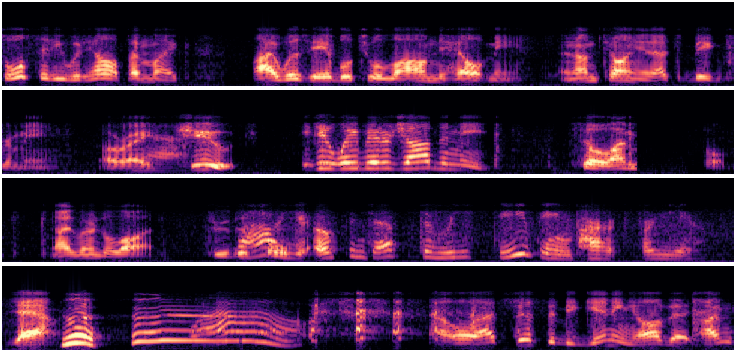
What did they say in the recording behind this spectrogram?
Soul said he would help. I'm like, I was able to allow him to help me. And I'm telling you, that's big for me. All right, Yeah. huge. He did a way better job than me. So I'm. I learned a lot through this wow, whole. you opened up the receiving part for you. Yeah. Wow. Oh, that's just the beginning of it. I'm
